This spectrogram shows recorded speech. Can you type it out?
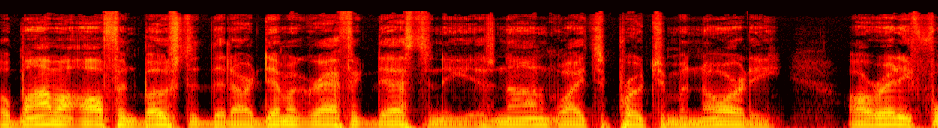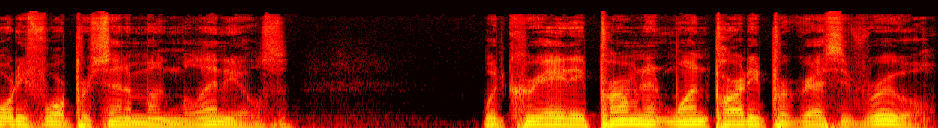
Obama often boasted that our demographic destiny as non whites approach a minority, already 44% among millennials, would create a permanent one party progressive rule.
